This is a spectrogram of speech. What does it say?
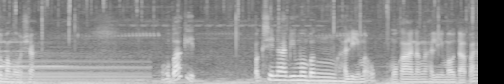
Tumango siya. O bakit? Pag sinabi mo bang halimaw, mukha ng halimaw dapat?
